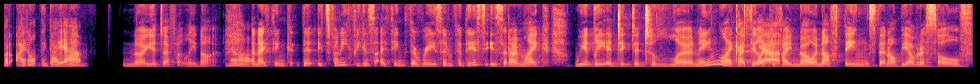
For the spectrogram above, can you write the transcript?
but I don't think I Mm. am. No, you're definitely not. No. And I think that it's funny because I think the reason for this is that I'm like weirdly addicted to learning. Like, I feel like if I know enough things, then I'll be able to solve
